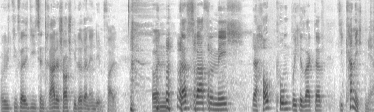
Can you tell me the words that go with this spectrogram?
Oder beziehungsweise die zentrale Schauspielerin in dem Fall. Und das war für mich der Hauptpunkt, wo ich gesagt habe, sie kann nicht mehr.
